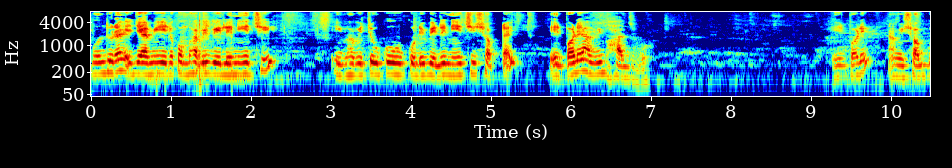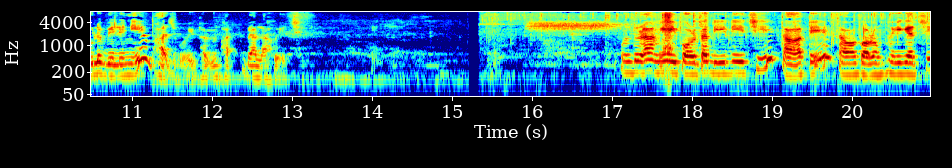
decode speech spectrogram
বন্ধুরা, এই যে আমি এরকমভাবে বেলে নিয়েছি। এইভাবে চৌকো করে বেলে নিয়েছি সবটাই। এরপরে আমি ভাজবো। এরপরে আমি সবগুলো বেলে নিয়ে ভাজবো। এইভাবে বেলা হয়েছে। বন্ধুরা, আমি এই পরোটা দিয়ে দিয়েছি। তাওয়াতে তাওয়া গরম হয়ে গেছে।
